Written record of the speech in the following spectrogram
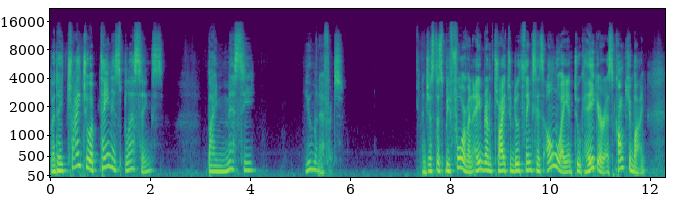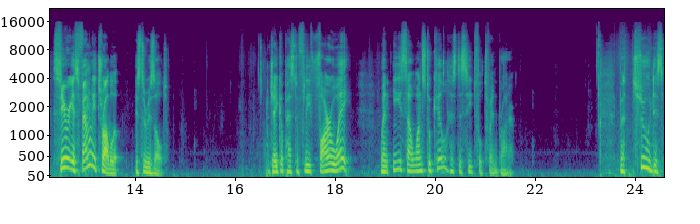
but they try to obtain his blessings by messy human efforts. And just as before, when Abram tried to do things his own way and took Hagar as concubine, serious family trouble is the result. Jacob has to flee far away when Esau wants to kill his deceitful twin brother. But through this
